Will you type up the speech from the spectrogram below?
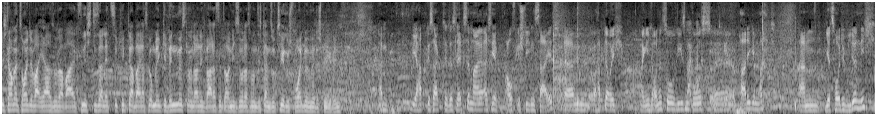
ich glaube, jetzt heute war eher so, da war jetzt nicht dieser letzte Kick dabei, dass wir unbedingt gewinnen müssen. Und dadurch war das jetzt auch nicht so, dass man sich dann so tierisch freut, wenn wir das Spiel gewinnen. Ähm, ihr habt gesagt, das letzte Mal, als ihr aufgestiegen seid, ähm, habt ihr euch eigentlich auch nicht so riesengroß äh, Party gemacht. Ähm, jetzt heute wieder nicht?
